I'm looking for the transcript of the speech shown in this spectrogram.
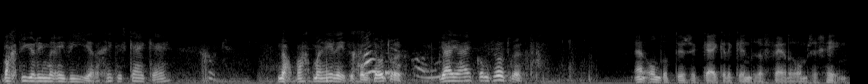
Wachten jullie maar even hier. Dan ga ik eens kijken, hè? Goed. Nou, wacht maar heel even. Ik kom zo terug. Ja, ja, ik kom zo terug. En ondertussen kijken de kinderen verder om zich heen.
